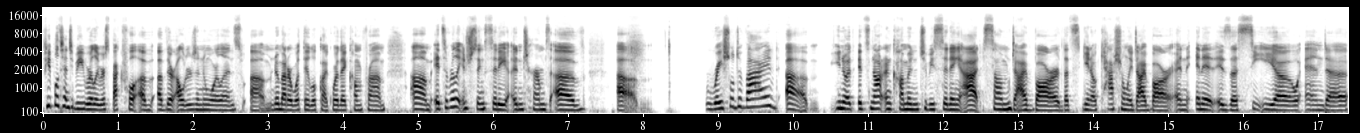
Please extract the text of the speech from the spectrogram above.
People tend to be really respectful of, of their elders in New Orleans, um, no matter what they look like, where they come from. Um, it's a really interesting city in terms of um, racial divide. Um, you know, it- it's not uncommon to be sitting at some dive bar that's, you know, cash only dive bar, and in it is a CEO and a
